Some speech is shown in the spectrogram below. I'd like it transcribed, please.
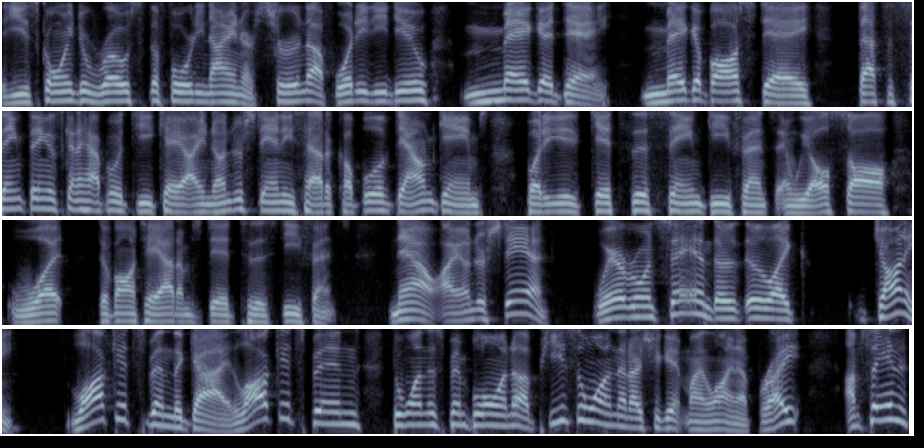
He's going to roast the 49ers. Sure enough, what did he do? Mega day mega boss day. That's the same thing that's going to happen with DK. I understand he's had a couple of down games, but he gets this same defense, and we all saw what Davante Adams did to this defense. Now I understand where everyone's saying they're they're like Johnny Lockett's been the guy. Lockett's been the one that's been blowing up. He's the one that I should get my lineup right. I'm saying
